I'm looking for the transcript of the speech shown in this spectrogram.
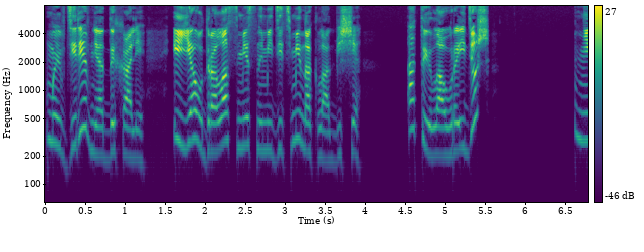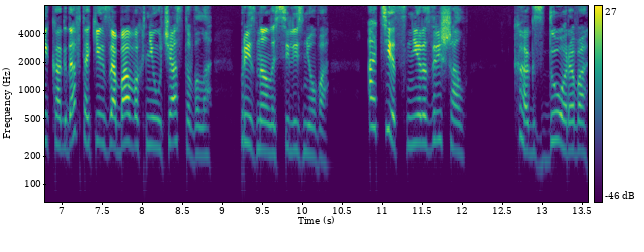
Мы в деревне отдыхали, и я удрала с местными детьми на кладбище. А ты, Лаура, идешь?» «Никогда в таких забавах не участвовала», — призналась Селезнева. «Отец не разрешал». «Как здорово!»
